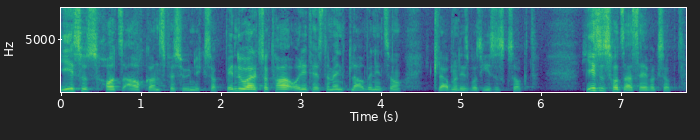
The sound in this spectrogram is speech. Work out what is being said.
Jesus hat es auch ganz persönlich gesagt. Wenn du gesagt hast, ah, Alte Testament, glaube ich nicht so, ich glaube nur das, was Jesus gesagt hat. Jesus hat es auch selber gesagt,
